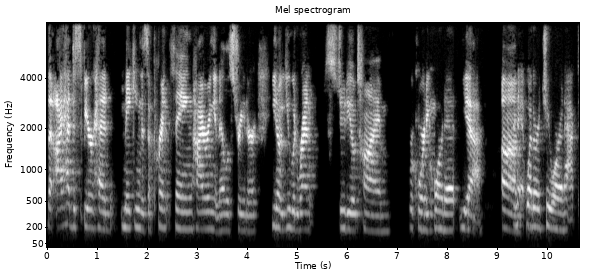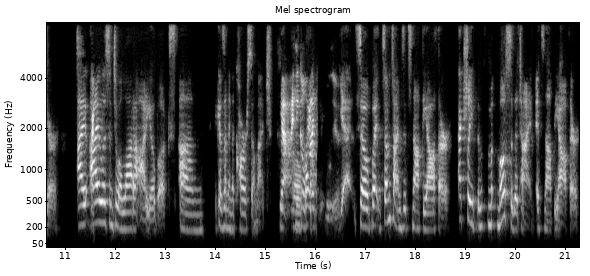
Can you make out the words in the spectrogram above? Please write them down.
that I had to spearhead making this a print thing, hiring an illustrator. You know, you would rent studio time, recording, record it, yeah. Um, and it, whether it's you or an actor, I. I listen to a lot of audiobooks um, because I'm in the car so much. Yeah, I so, think a like, lot of people do. Yeah, so but sometimes it's not the author. Actually, the, m- most of the time, it's not the author.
